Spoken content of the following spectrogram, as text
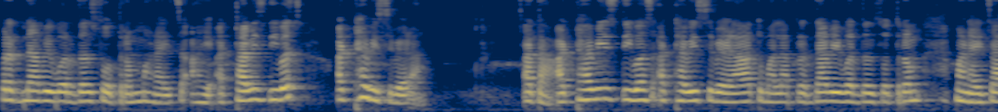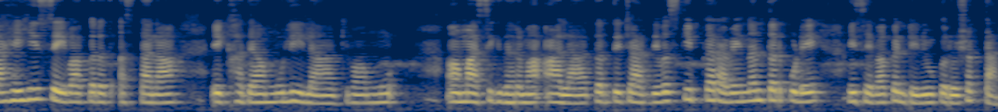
प्रज्ञाविवर्धन स्तोत्रम म्हणायचं आहे. अठ्ठावीस दिवस अठ्ठावीस वेळा. आता अठ्ठावीस दिवस अठ्ठावीस वेळा तुम्हाला प्रज्ञाविवर्धन स्तोत्रम म्हणायचं आहे. ही सेवा करत असताना एखाद्या मुलीला किंवा मु मासिक धर्म आला तर ते चार दिवस स्किप करावे. नंतर पुढे ही सेवा कंटिन्यू करू शकता.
